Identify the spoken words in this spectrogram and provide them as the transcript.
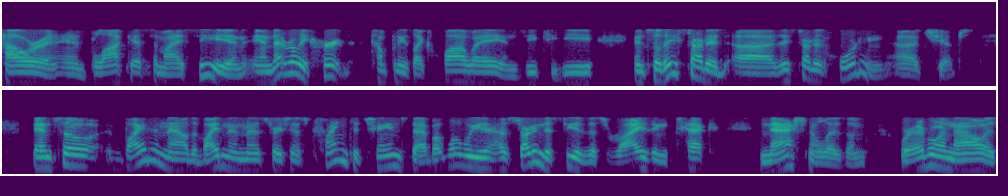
power and, and block SMIC, and and that really hurt companies like Huawei and ZTE, and so they started uh, they started hoarding uh, chips. And so Biden now, the Biden administration is trying to change that. But what we are starting to see is this rising tech nationalism where everyone now is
